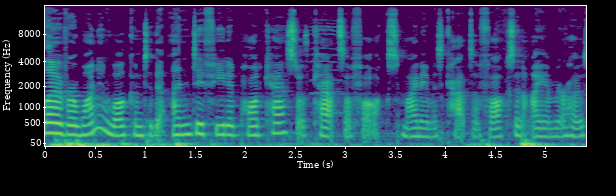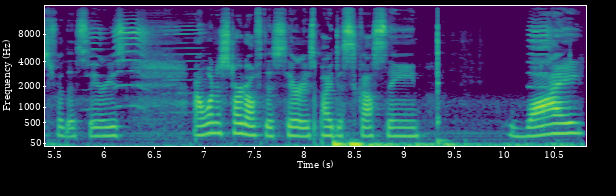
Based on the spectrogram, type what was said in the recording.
Hello, everyone, and welcome to the Undefeated Podcast with Katza Fox. My name is Katza Fox, and I am your host for this series. I want to start off this series by discussing why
